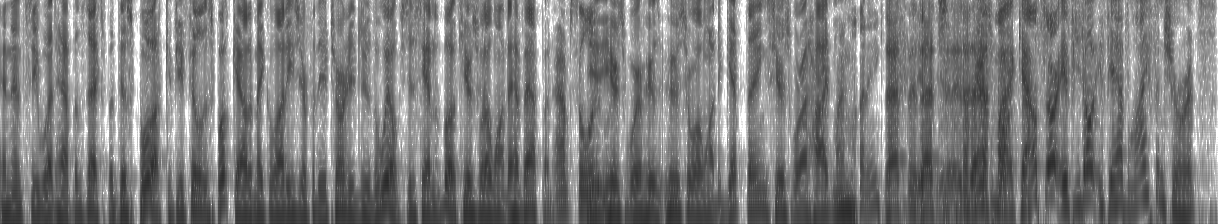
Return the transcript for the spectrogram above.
and then see what happens next. But this book, if you fill this book out, it'll make it a lot easier for the attorney to do the will. 'cause you just hand the book. Here's what I want to have happen. Absolutely. Here's where here's, here's where I want to get things. Here's where I hide my money. That that's Here's that's my accounts are. If you don't, if you have life insurance,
